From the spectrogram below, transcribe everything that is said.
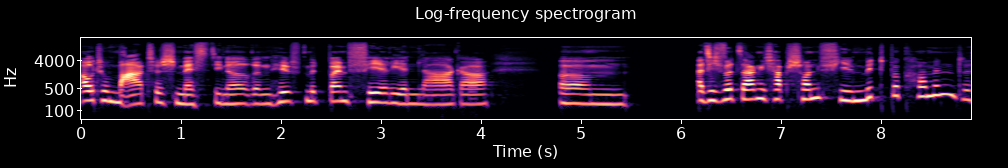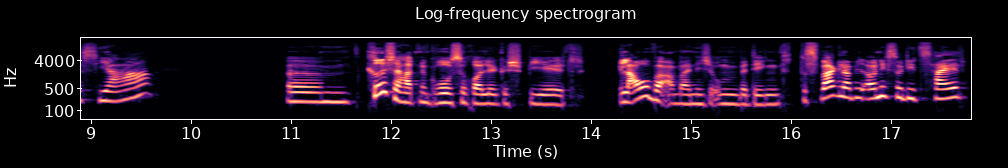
automatisch Messdienerin, hilft mit beim Ferienlager. Ähm, also ich würde sagen, ich habe schon viel mitbekommen, das Jahr. Ähm, Kirche hat eine große Rolle gespielt, Glaube aber nicht unbedingt. Das war, glaube ich, auch nicht so die Zeit,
